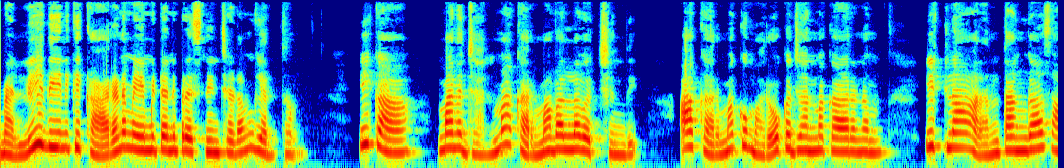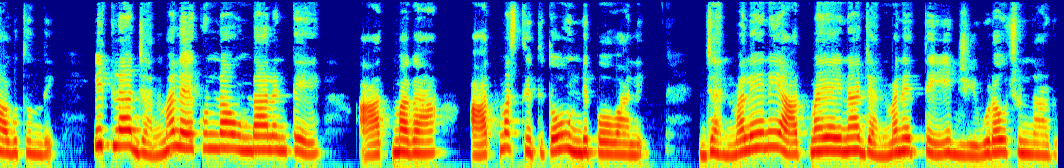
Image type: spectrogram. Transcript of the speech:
మళ్ళీ దీనికి కారణమేమిటని ప్రశ్నించడం వ్యర్థం. ఇక మన జన్మ కర్మ వల్ల వచ్చింది. ఆ కర్మకు మరొక జన్మ కారణం. ఇట్లా అనంతంగా సాగుతుంది. ఇట్లా జన్మ లేకుండా ఉండాలంటే ఆత్మగా ఆత్మస్థితితో ఉండిపోవాలి. జన్మలేని ఆత్మయైన జన్మనెత్తి జీవుడవుచున్నాడు.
